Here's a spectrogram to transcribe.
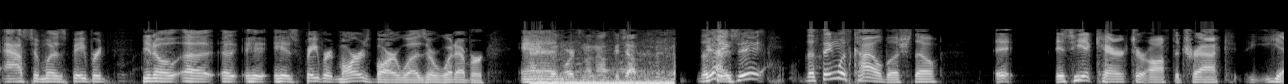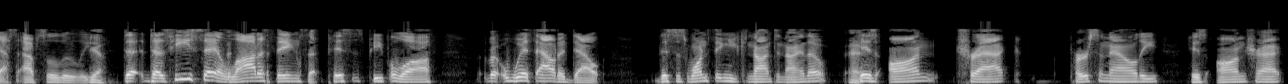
asked him what his favorite, you know, uh, uh, his favorite Mars bar was or whatever. And working on that. Good job. The Yeah, thing, see? the thing with Kyle Busch, though, it, is he a character off the track? Yes, absolutely. Yeah. D- does he say a lot of things that pisses people off? But without a doubt, this is one thing you cannot deny, though. Uh. His on track personality, his on track,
